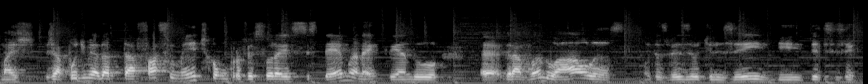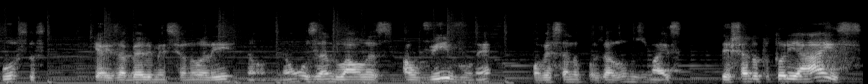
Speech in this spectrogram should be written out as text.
mas já pude me adaptar facilmente como professor a esse sistema, né, criando, é, gravando aulas. Muitas vezes eu utilizei de, desses recursos que a Isabelle mencionou ali, não, não usando aulas ao vivo, né, conversando com os alunos, mas deixando tutoriais,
